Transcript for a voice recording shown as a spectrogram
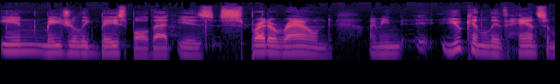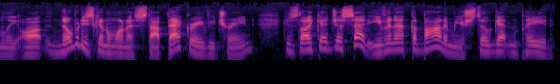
in Major League Baseball that is spread around. I mean, you can live handsomely off. Nobody's going to want to stop that gravy train because, like I just said, even at the bottom, you're still getting paid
